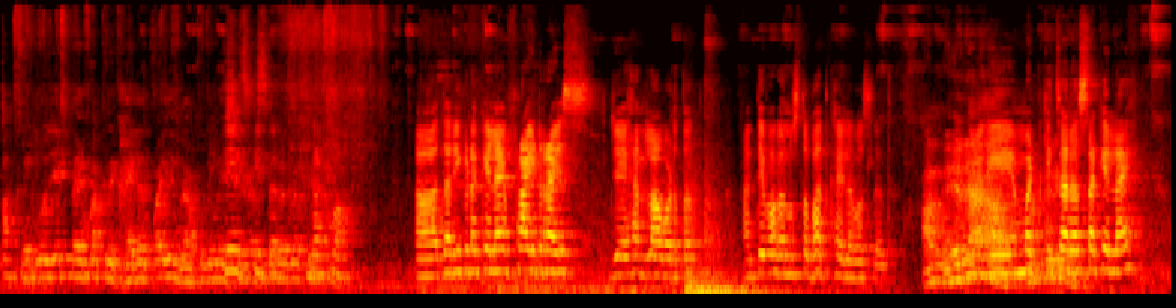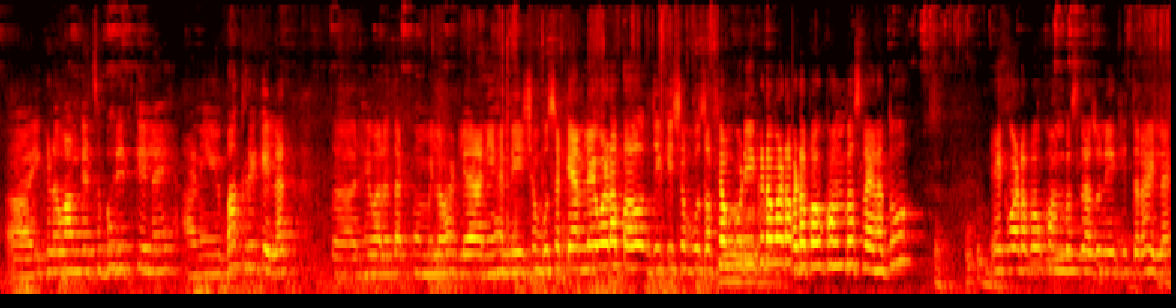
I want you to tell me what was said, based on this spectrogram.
भाकरी. रोज एक टाइम भाकरी खायलाच पाहिजे ना. कुठे नाही तेच की सगळं- तर. सगळं जातं. दाखवा. अं, तर इकडं केलाय फ्राईड राईस जे ह्यांना आवडतं. आणि ते बघा नुसतं भात खायला बसलेत. आणि मटकीचा रस्सा केलाय. अं, इकडं वांग्याचं भरीत केलंय आणि भाकरी केल्यात. तर हे वाला ताट मम्मीला वाटले आणि ह्यांनी शंभूसाठी आणलंय वडापाव जे की शंभूचा शंभूडी इकडं वडा वडापाव खाऊन बसलाय ना तू? एक वडापाव खाऊन बसला अजून एक इथं राहिलाय.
